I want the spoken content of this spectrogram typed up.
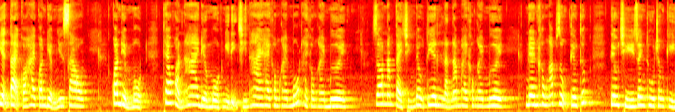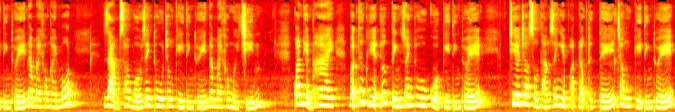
Hiện tại có hai quan điểm như sau. Quan điểm 1, theo khoản 2 điều 1 Nghị định 92 2021-2020, do năm tài chính đầu tiên là năm 2020 nên không áp dụng tiêu thức tiêu chí doanh thu trong kỳ tính thuế năm 2021, giảm so với doanh thu trong kỳ tính thuế năm 2019. Quan điểm 2 vẫn thực hiện ước tính doanh thu của kỳ tính thuế, chia cho số tháng doanh nghiệp hoạt động thực tế trong kỳ tính thuế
